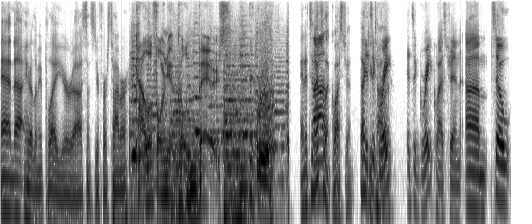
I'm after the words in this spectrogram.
And uh, here, let me play your, uh, since it's your first timer. California Golden Bears. And it's an Uh, excellent question. Thank it's you, a Tyler. great it's a great question. Um, so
